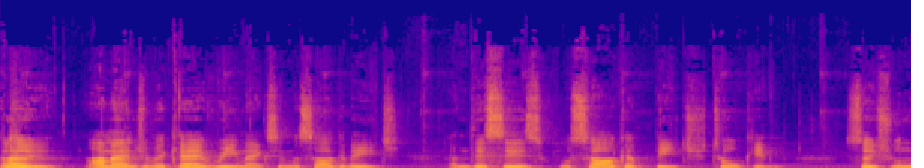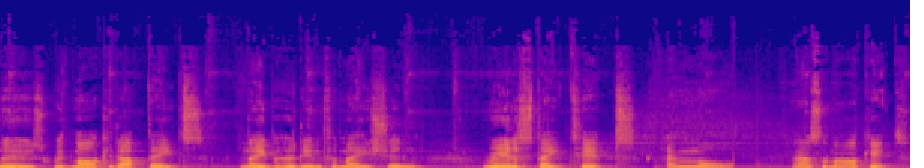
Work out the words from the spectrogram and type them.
Hello, I'm Andrew McKay of Remax in Wasaga Beach, and this is Wasaga Beach Talking social news with market updates, neighbourhood information, real estate tips, and more. How's the market?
